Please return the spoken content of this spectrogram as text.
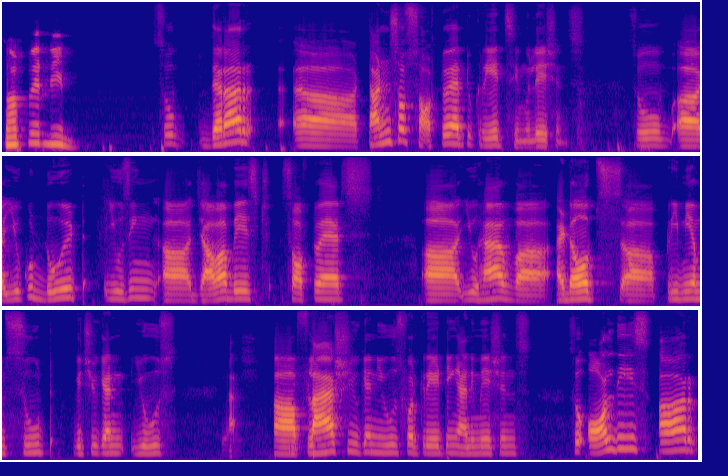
software name? So there are uh, tons of software to create simulations. So uh, you could do it using uh, Java based softwares. Uh, you have uh, Adobe's uh, premium suite which you can use. Uh, Flash you can use for creating animations. So all these are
